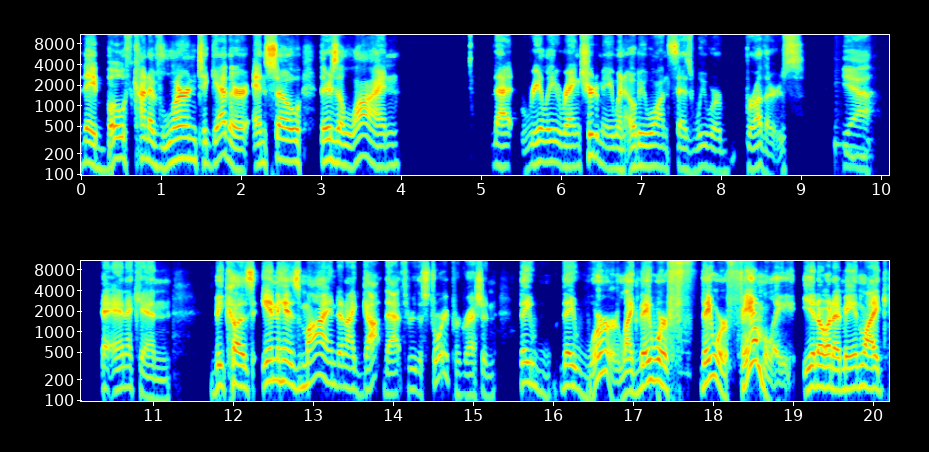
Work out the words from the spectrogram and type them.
they both kind of learn together. And so there's a line that really rang true to me when Obi-Wan says we were brothers. Yeah. To Anakin because in his mind and i got that through the story progression they they were like they were they were family you know what i mean like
